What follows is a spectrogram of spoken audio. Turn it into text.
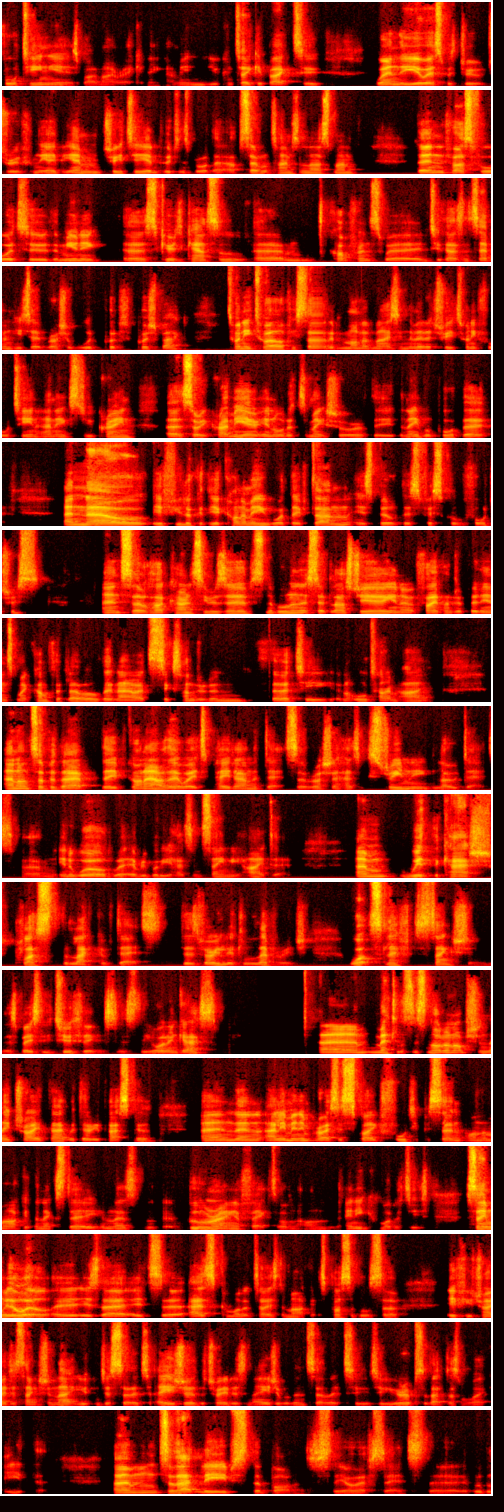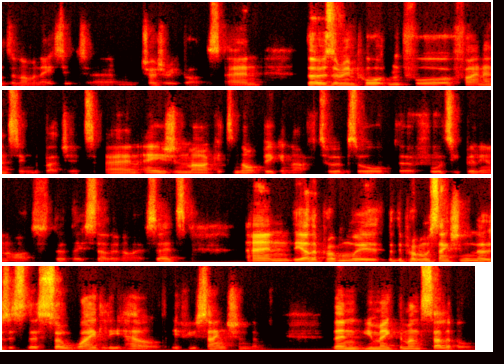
14 years by my reckoning. I mean, you can take it back to when the US withdrew from the ABM treaty, and Putin's brought that up several times in the last month. Then fast forward to the Munich uh, Security Council um, conference, where in 2007 he said Russia would put, push back. 2012 he started modernizing the military. 2014 annexed Ukraine, uh, sorry Crimea, in order to make sure of the, the naval port there. And now, if you look at the economy, what they've done is built this fiscal fortress. And so hard currency reserves, Nabiullina said last year, you know, 500 billion is my comfort level. They're now at 630, an all-time high. And on top of that, they've gone out of their way to pay down the debt. So Russia has extremely low debt um, in a world where everybody has insanely high debt. And with the cash plus the lack of debt, there's very little leverage. What's left to sanction? There's basically two things. There's the oil and gas. Um, metals is not an option. They tried that with Derry Deripaska. And then aluminium prices spiked 40% on the market the next day. And there's a boomerang effect on, on any commodities. Same with oil, uh, is that it's uh, as commoditized a market as possible. So if you try to sanction that, you can just sell it to Asia. The traders in Asia will then sell it to, to Europe. So that doesn't work either. Um, so that leaves the bonds, the OFZs, the ruble denominated um, treasury bonds. And those are important for financing the budget. And Asian markets not big enough to absorb the 40 billion odds that they sell in OFZs. And the other problem with, but the problem with sanctioning those is they're so widely held. If you sanction them, then you make them unsellable.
